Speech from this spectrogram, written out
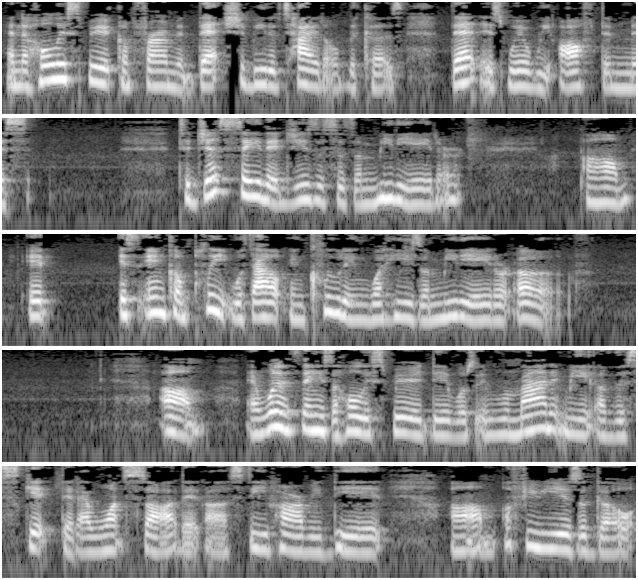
And the Holy Spirit confirmed that that should be the title because that is where we often miss it. To just say that Jesus is a mediator, um, it is incomplete without including what he's a mediator of. Um, and one of the things the Holy Spirit did was it reminded me of the skit that I once saw that uh, Steve Harvey did um, a few years ago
